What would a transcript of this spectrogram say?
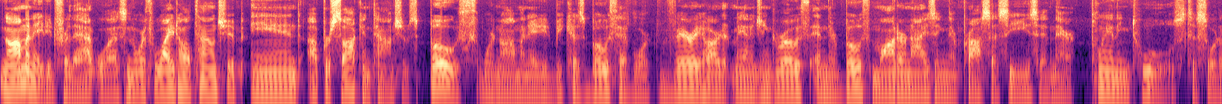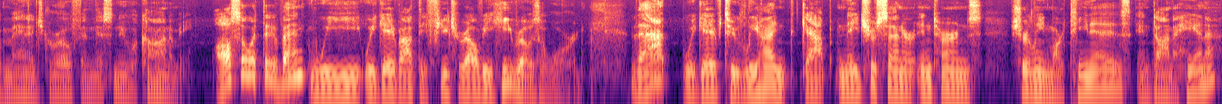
nominated for that was North Whitehall Township and Upper Saucon Townships. Both were nominated because both have worked very hard at managing growth and they're both modernizing their processes and their planning tools to sort of manage growth in this new economy. Also at the event, we, we gave out the Future LV Heroes Award. That we gave to Lehigh Gap Nature Center interns Charlene Martinez and Donna Hanna.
